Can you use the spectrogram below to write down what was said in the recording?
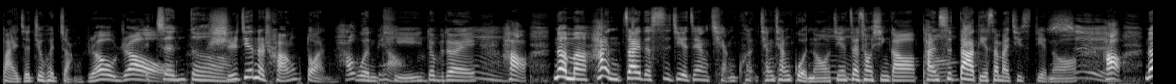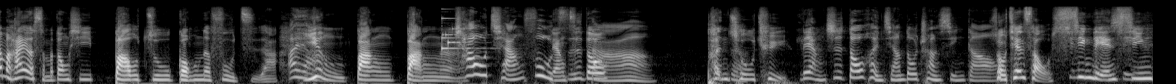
摆着就会长肉肉，真的，时间的长短问题，对不对？好，那么旱灾的世界这样强滚强强滚哦，今天再创新高，盘是大跌三百七十点哦。好，那么还有什么东西？包租公的父子啊，硬邦邦啊，超强父子，两只都喷出去，两只都很强，都创新高，手牵手，心连心，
